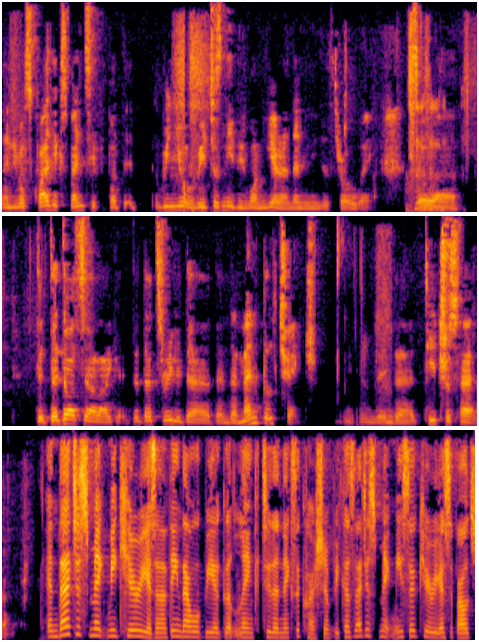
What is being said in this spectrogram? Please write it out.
and it was quite expensive, but we knew we just needed one year and then we need to throw away. So uh, th- that was uh, like th- that's really the, the the mental change in the, in the teacher's head. And that just make me curious, and I think that will be a good Mhm. link to the next question because that just make me so curious about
